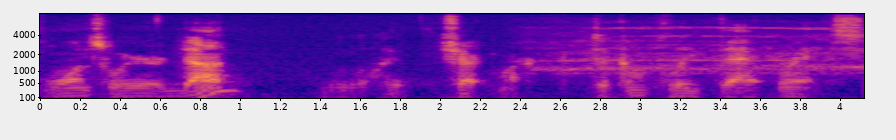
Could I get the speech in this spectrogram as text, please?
Once we are done, we'll hit the check mark to complete that rinse.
